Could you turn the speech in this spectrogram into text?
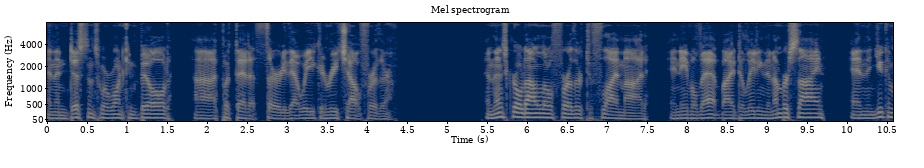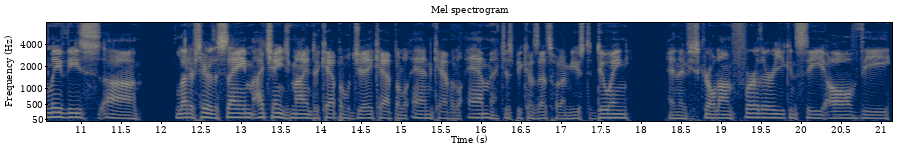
And then distance where one can build. Uh, I put that at 30, that way you can reach out further. And then scroll down a little further to fly mod. Enable that by deleting the number sign, and then you can leave these uh, letters here the same. I changed mine to capital J, capital N, capital M, just because that's what I'm used to doing. And then if you scroll down further, you can see all the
